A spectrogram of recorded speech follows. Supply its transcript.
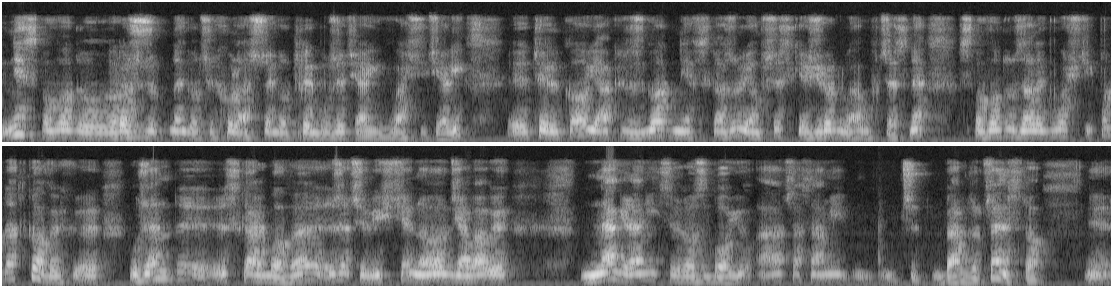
nie z powodu rozrzutnego czy hulaszczego trybu życia ich właścicieli, tylko jak zgodnie wskazują wszystkie źródła ówczesne, z powodu zaległości podatkowych. Urzędy skarbowe, że rzeczywiście no, działały na granicy rozboju, a czasami, czy bardzo często, y,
